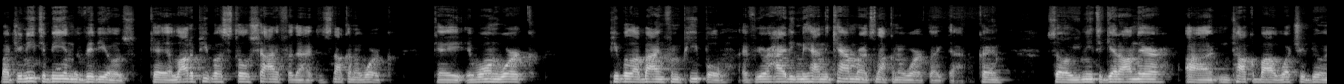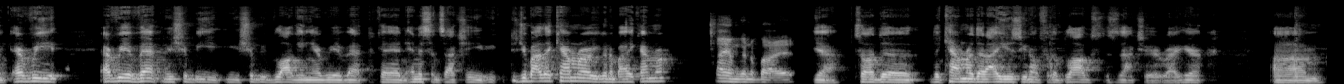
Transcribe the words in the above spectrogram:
but you need to be in the videos. Okay, a lot of people are still shy for that. It's not going to work. Okay, it won't work. People are buying from people. If you're hiding behind the camera, it's not going to work like that. Okay, so you need to get on there uh, and talk about what you're doing. Every every event you should be you should be vlogging every event. Okay, and Innocence actually, did you buy that camera? Are you going to buy a camera? I am going to buy it. Yeah. So the the camera that I use, you know, for the blogs, this is actually it right here. Um,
